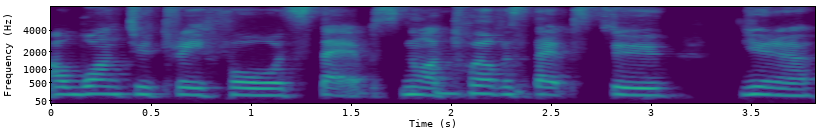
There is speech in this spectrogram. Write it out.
a one, two, three, four steps, not mm-hmm. 12 steps to, you know,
